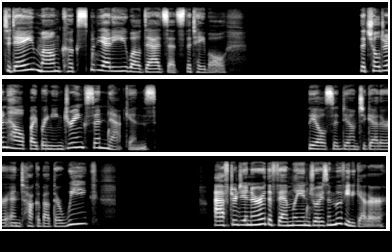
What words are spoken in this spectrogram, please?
Today, mom cooks spaghetti while dad sets the table. The children help by bringing drinks and napkins. They all sit down together and talk about their week, after dinner, the family enjoys a movie together.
